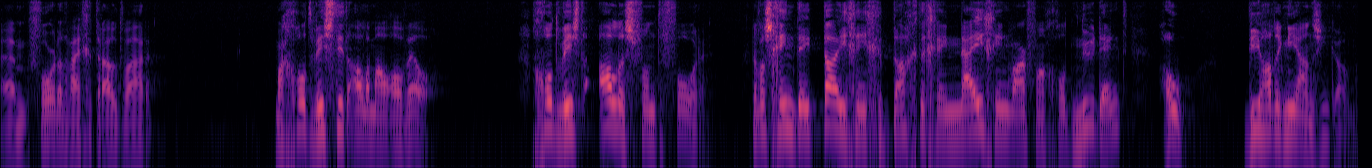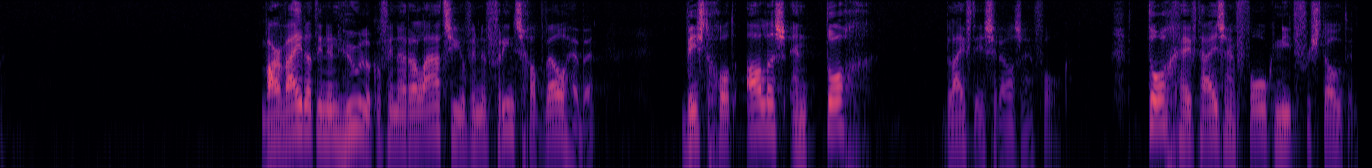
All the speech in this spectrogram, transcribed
um, voordat wij getrouwd waren. Maar God wist dit allemaal al wel. God wist alles van tevoren. Er was geen detail, geen gedachte, geen neiging waarvan God nu denkt: ho, die had ik niet aanzien komen. Waar wij dat in een huwelijk of in een relatie of in een vriendschap wel hebben, wist God alles en toch blijft Israël zijn volk. Toch heeft hij zijn volk niet verstoten.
